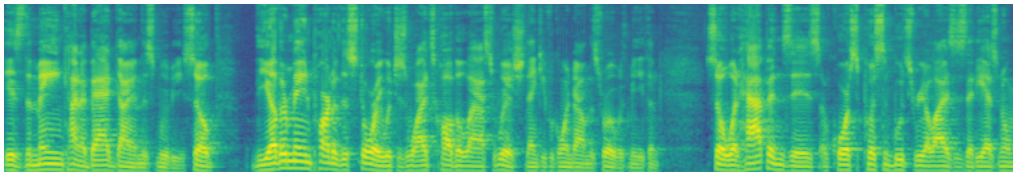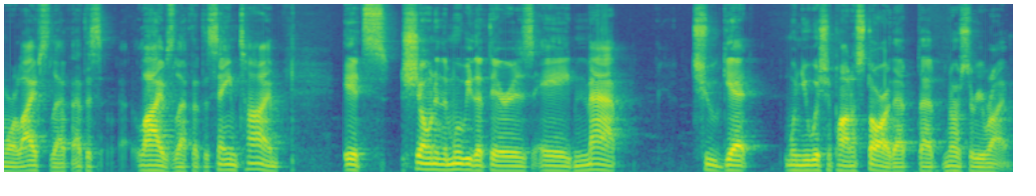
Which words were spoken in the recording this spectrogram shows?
is the main kind of bad guy in this movie. So the other main part of the story, which is why it's called The Last Wish. Thank you for going down this road with me, Ethan. So what happens is, of course, Puss in Boots realizes that he has no more lives left. At this lives left. At the same time, it's shown in the movie that there is a map to get when you wish upon a star that that nursery rhyme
